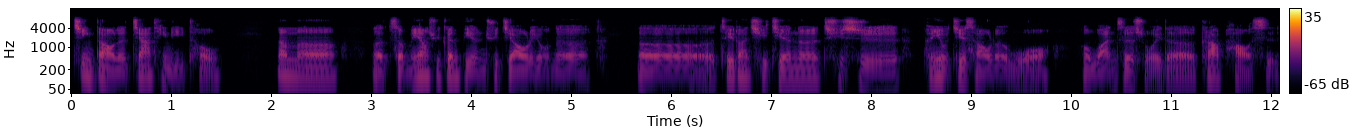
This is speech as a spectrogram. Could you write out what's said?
进到了家庭里头。那么呃，怎么样去跟别人去交流呢？呃，这段期间呢，其实朋友介绍了我玩这所谓的 Clubhouse，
